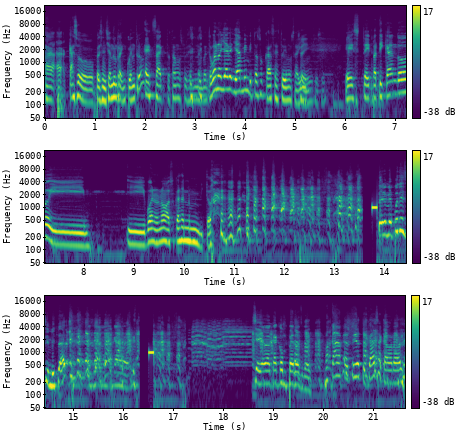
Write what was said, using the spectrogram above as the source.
a- acaso presenciando un reencuentro? Exacto, estamos presentes en un encuentro. Bueno, ya, ya me invitó a su casa, estuvimos ahí, Sí, sí, sí. Este, platicando y, y bueno, no, a su casa no me invitó. ¿Pero me puedes invitar? Se lleva acá con pedos, güey. Acá, acá, estoy a tu casa, cabrón.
